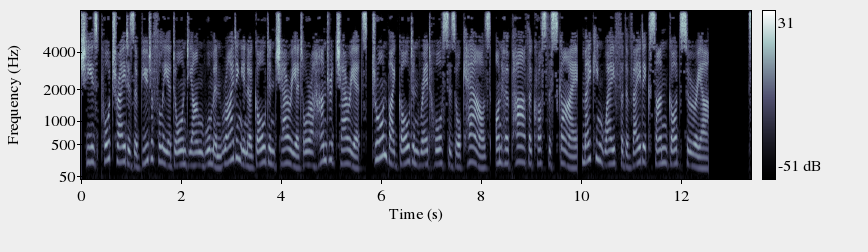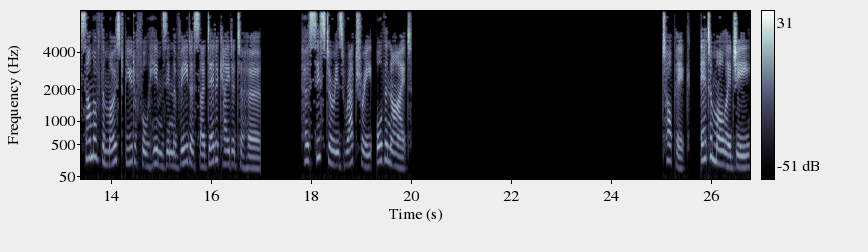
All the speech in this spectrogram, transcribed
She is portrayed as a beautifully adorned young woman riding in a golden chariot or a hundred chariots, drawn by golden red horses or cows, on her path across the sky, making way for the Vedic sun god Surya. Some of the most beautiful hymns in the Vedas are dedicated to her. Her sister is Ratri, or the night. Etymology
